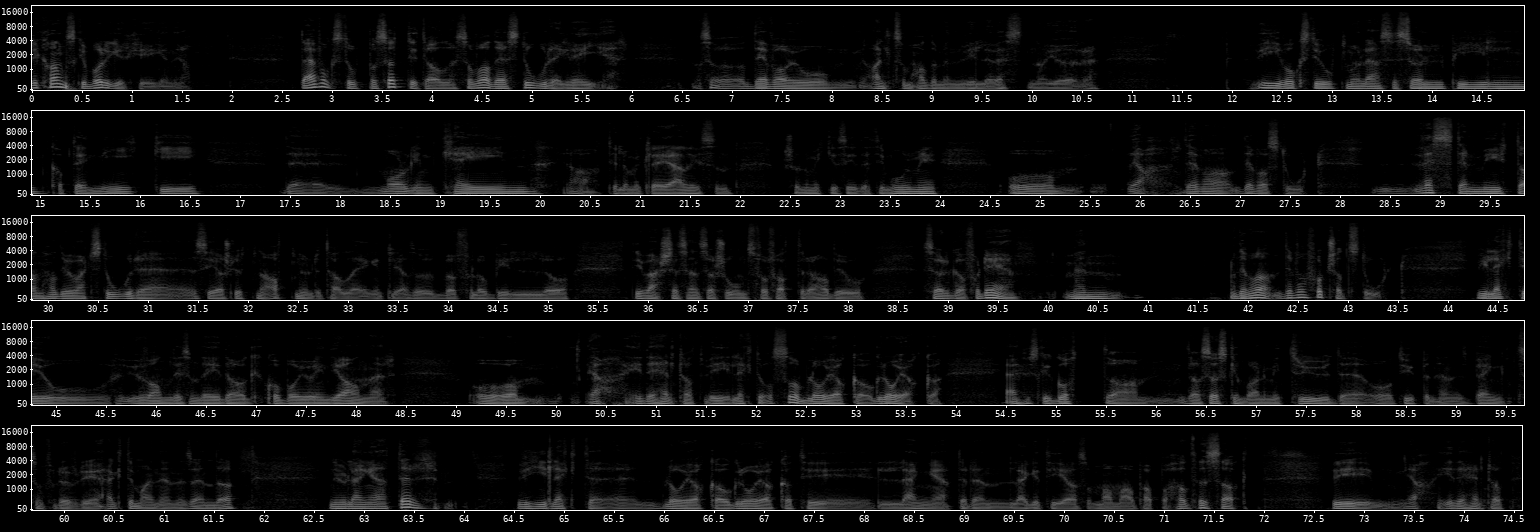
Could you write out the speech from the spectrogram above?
amerikanske borgerkrigen, ja. Da jeg vokste opp på 70-tallet, så var det store greier. Altså, det var jo alt som hadde med den ville vesten å gjøre. Vi vokste jo opp med å lese Sølvpilen, Kaptein Miki, Morgan Kane, ja, til og med Clay Allison, selv om ikke sier det til mor mi. Og ja, det var, det var stort. Westernmytene hadde jo vært store siden slutten av 1800-tallet, egentlig. Altså Buffalo Bill og diverse sensasjonsforfattere hadde jo sørga for det. Men det var, det var fortsatt stort. Vi lekte jo uvanlig som det er i dag, cowboy og indianer. Og ja, i det hele tatt, vi lekte også blåjakka og gråjakka. Jeg husker godt da, da søskenbarnet mitt Trude og typen hennes Bengt, som for øvrig er ektemannen hennes enda, nå lenge etter, vi lekte blåjakka og gråjakka til lenge etter den leggetida som mamma og pappa hadde sagt. Vi, ja, i det hele tatt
